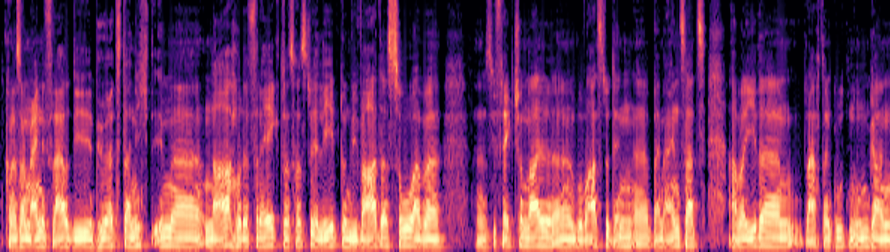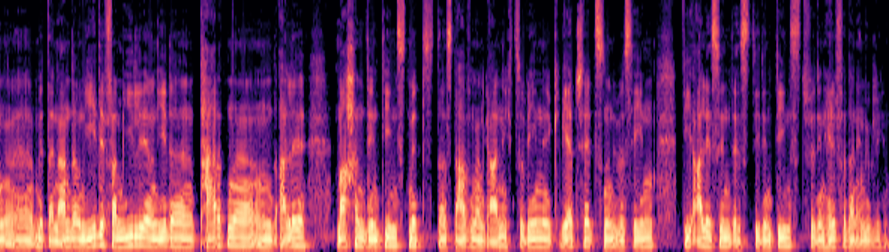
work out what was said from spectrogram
Ich kann sagen, meine Frau, die hört da nicht immer nach oder fragt, was hast du erlebt und wie war das so, aber sie fragt schon mal, äh, wo warst du denn äh, beim Einsatz? Aber jeder braucht einen guten Umgang miteinander und jede Familie und jeder Partner und alle machen den Dienst mit. Das darf man gar nicht zu wenig wertschätzen und übersehen. Die alle sind es, die den Dienst für den Helfer dann ermöglichen.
